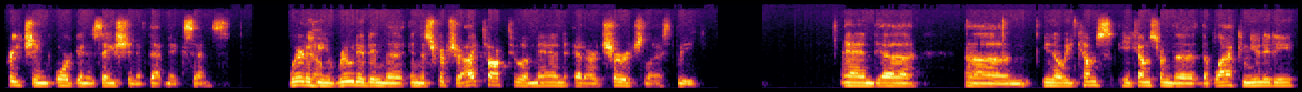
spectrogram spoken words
preaching organization if that makes sense we're to yeah. be rooted in the in the scripture. I talked to a man at our church last week. And uh, um, you know he comes he comes from the the black community.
